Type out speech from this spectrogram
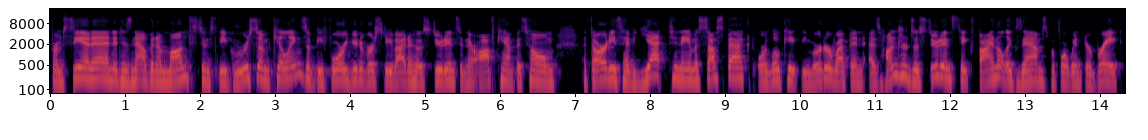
From CNN, it has now been a month since the gruesome killings of the four University of Idaho students in their off campus home. Authorities have yet to name a suspect or locate the murder weapon as hundreds of students take final exams before winter break.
